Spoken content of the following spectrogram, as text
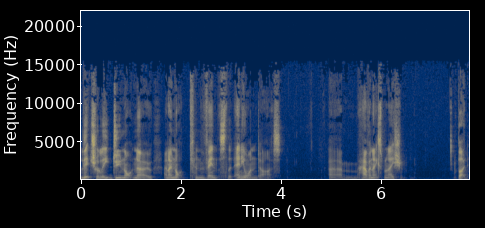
literally do not know, and I'm not convinced that anyone does um, have an explanation. But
